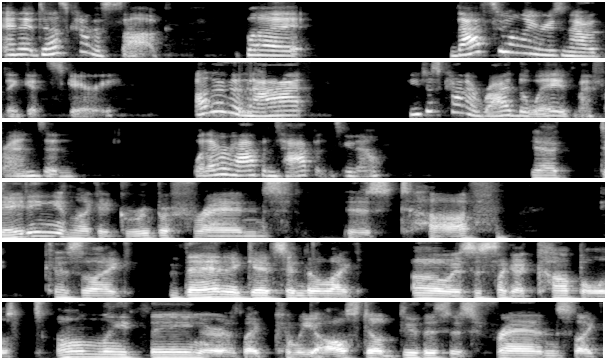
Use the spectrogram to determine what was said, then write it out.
And it does kind of suck but that's the only reason i would think it's scary. Other than that you just kind of ride the wave my friends and whatever happens happens you know? Yeah dating in like a group of friends is tough because like then it gets into like oh is this like a couples only thing or like can we all still do this as friends? Like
